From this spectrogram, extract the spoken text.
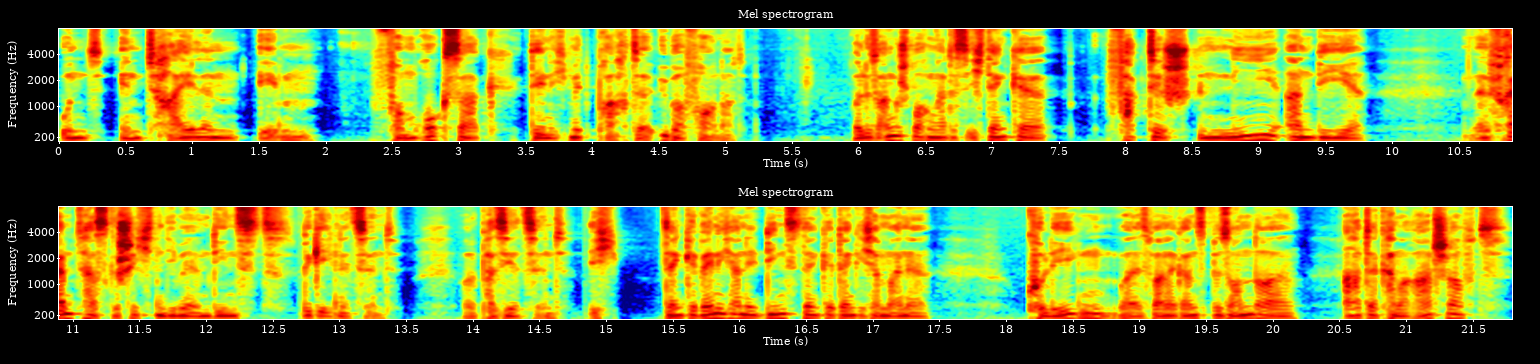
und in Teilen eben vom Rucksack, den ich mitbrachte, überfordert. Weil du es angesprochen hattest, ich denke faktisch nie an die Fremdhassgeschichten, die mir im Dienst begegnet sind oder passiert sind. Ich denke, wenn ich an den Dienst denke, denke ich an meine Kollegen, weil es war eine ganz besondere Art der Kameradschaft.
